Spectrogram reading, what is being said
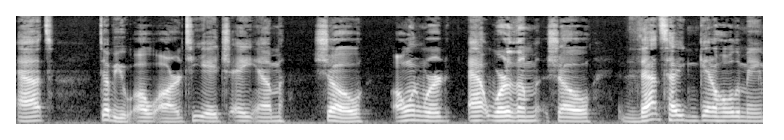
at W O R T H A M Show, all one word, at Wortham Show. That's how you can get a hold of me.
